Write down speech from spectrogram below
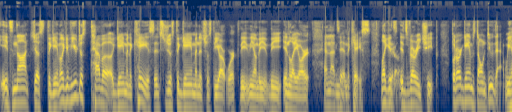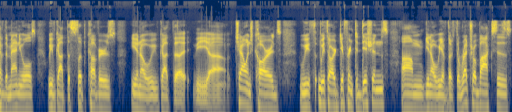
it's not just the game. Like if you just have a, a, game in a case, it's just the game and it's just the artwork, the you know the the inlay art, and that's mm-hmm. it in the mm-hmm. case. Like it's yeah. it's very cheap. But our games don't do that. We have the manuals, we've got the slip covers, you know, we've got the the uh, challenge cards with with our different editions. Um, you know, we have the, the retro boxes.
